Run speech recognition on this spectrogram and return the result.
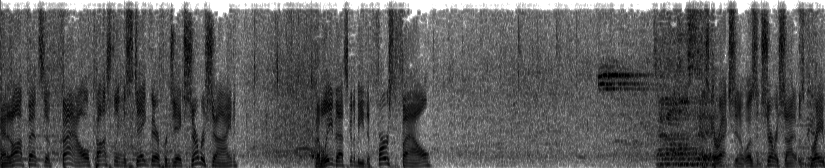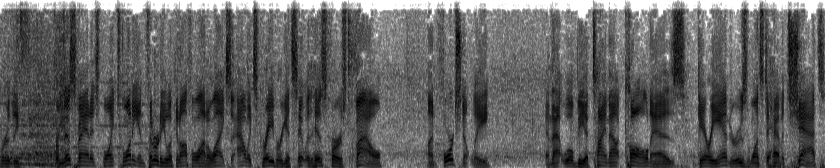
And an offensive foul. Costly mistake there for Jake Schermershine. I believe that's going to be the first foul As correction, it wasn't Shermershine, it was Graber. The, from this vantage point, 20 and 30 look an awful lot alike. So Alex Graber gets hit with his first foul. Unfortunately, and that will be a timeout called as Gary Andrews wants to have a chat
